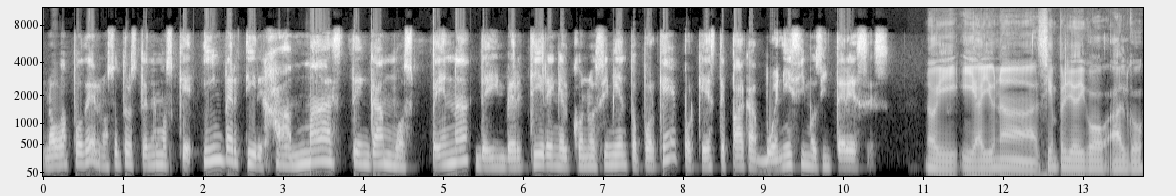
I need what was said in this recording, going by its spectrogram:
no va a poder. Nosotros tenemos que invertir, jamás tengamos pena de invertir en el conocimiento. ¿Por qué? Porque este paga buenísimos intereses. No, y, y hay una, siempre yo digo algo,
